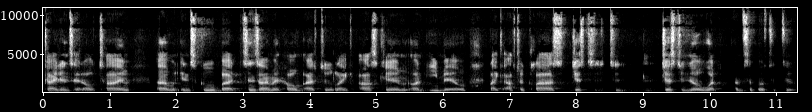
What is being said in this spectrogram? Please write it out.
guidance at all time uh, in school but since i'm at home i have to like ask him on email like after class just to just to know what i'm supposed to do.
